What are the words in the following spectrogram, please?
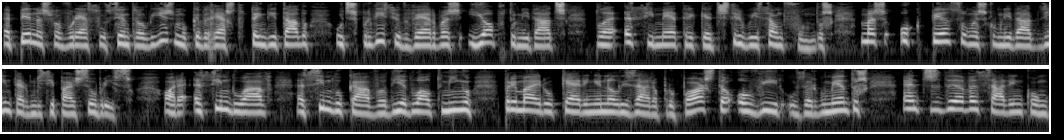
apenas favorece o centralismo, que de resto tem ditado o desperdício de verbas e oportunidades pela assimétrica distribuição de fundos. Mas o que pensam as comunidades intermunicipais sobre isso? Ora, acima do AVE, acima do Cabo, dia do Alto Minho, primeiro querem analisar a proposta, ouvir os argumentos, antes de avançarem com,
